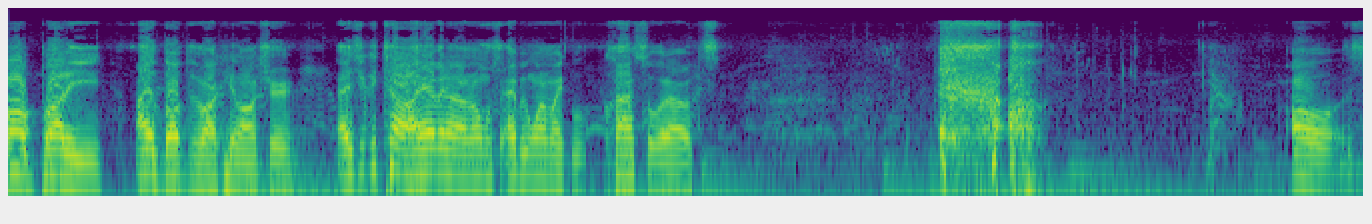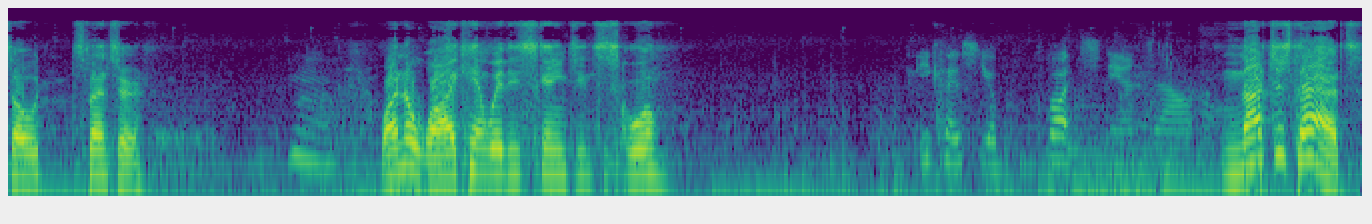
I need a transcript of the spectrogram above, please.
Oh, buddy, I love the rocket launcher. As you can tell, I have it on almost every one of my class loadouts. oh, so Spencer, Hmm. wanna know why I can't wear these skinny jeans to school? Because your butt stands out. Not just that.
